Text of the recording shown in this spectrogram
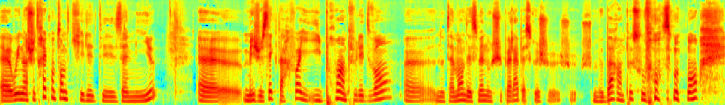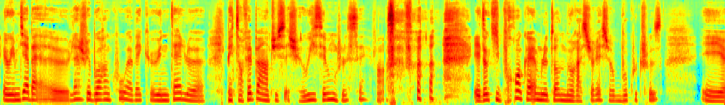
Euh, oui, non, je suis très contente qu'il ait des amis. Euh, mais je sais que parfois il, prend un peu les devants, euh, notamment des semaines où je suis pas là parce que je, me barre un peu souvent en ce moment et où il me dit ah bah euh, là je vais boire un coup avec une telle, mais t'en fais pas, hein, tu sais. Je fais oui c'est bon, je sais. Et donc il prend quand même le temps de me rassurer sur beaucoup de choses. Et,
